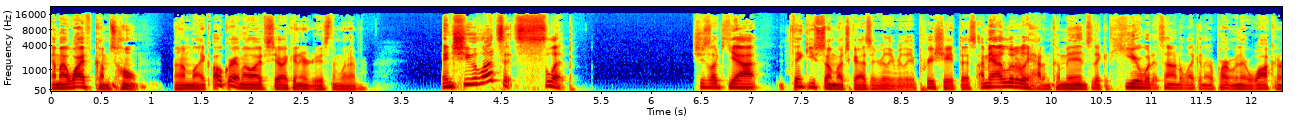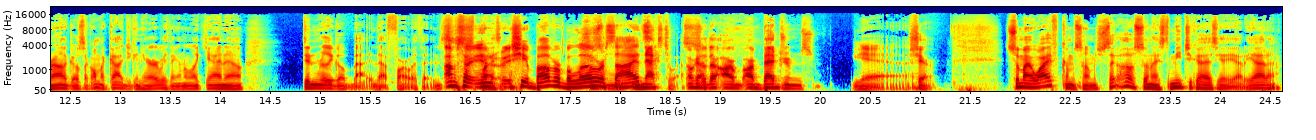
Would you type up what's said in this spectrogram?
And my wife comes home, and I'm like, oh great, my wife's here, I can introduce them, whatever. And she lets it slip. She's like, yeah, thank you so much, guys. I really, really appreciate this. I mean, I literally had them come in so they could hear what it sounded like in their apartment when they were walking around. The girl's like, oh my god, you can hear everything. And I'm like, yeah, I know. Didn't really go back that far with it. It's I'm sorry. surprising. Is she above or below or She's sides? next to us. Okay. So there are our bedrooms Yeah. share. So my wife comes home and she's like, "Oh, so nice to meet you guys." Yada yada yada.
